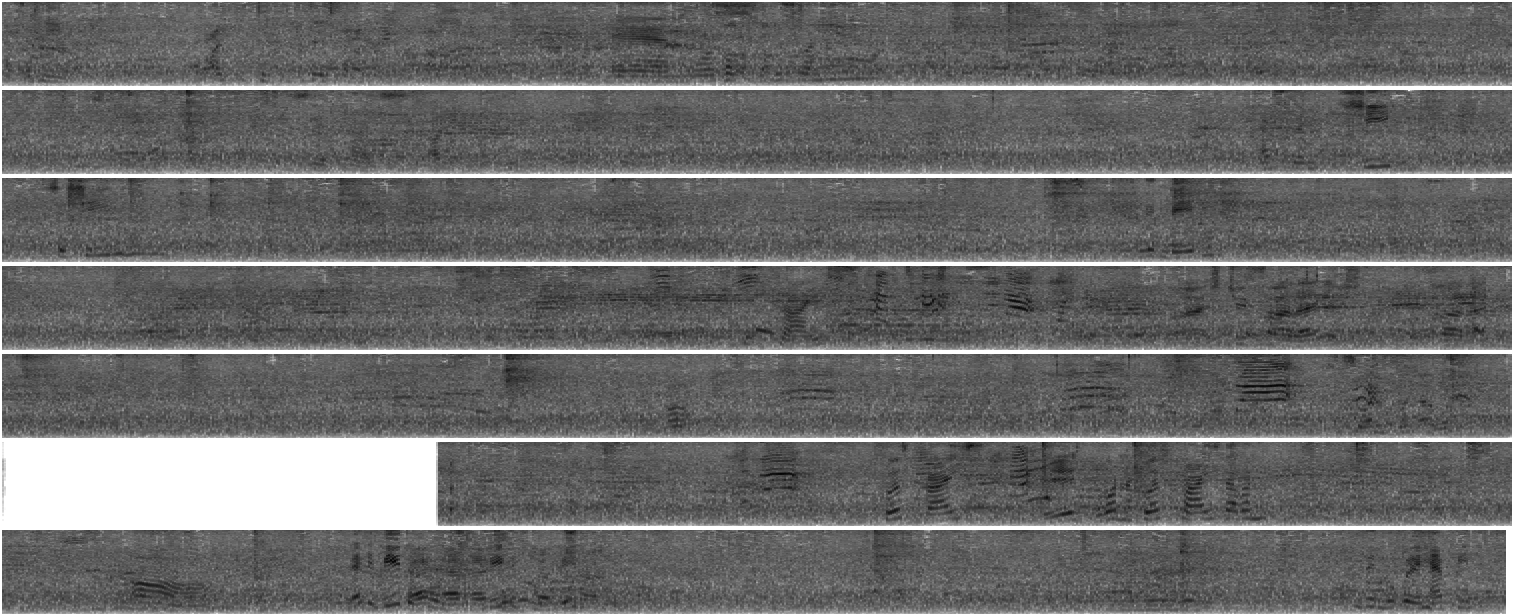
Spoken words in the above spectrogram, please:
That's a here. And what's this one here? Sheep, sashimi. Little baby. first prize. Eh? I won the first prize, that one. Oh, very beautiful, beautiful, beautiful. They look very happy.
